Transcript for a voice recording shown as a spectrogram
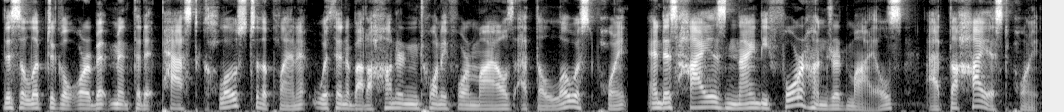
This elliptical orbit meant that it passed close to the planet within about 124 miles at the lowest point and as high as 9,400 miles at the highest point.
